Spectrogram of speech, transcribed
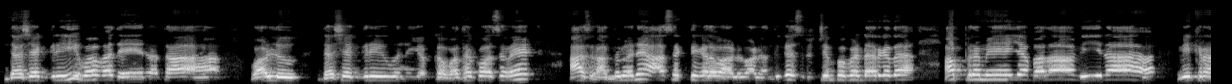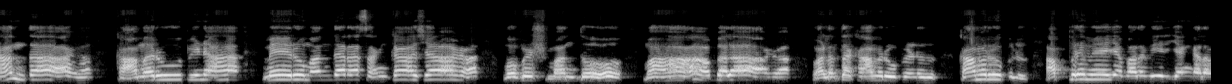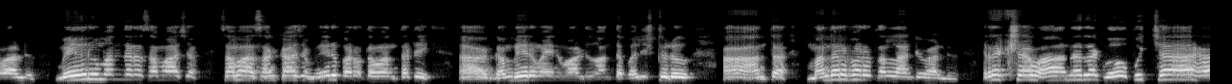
దశగ్రీవ వధేరతా వాళ్ళు దశగ్రీవుని యొక్క వధ కోసమే ఆస- అందులోనే ఆసక్తి గల వాళ్ళు వాళ్ళు అందుకే సృష్టింపబడ్డారు కదా. అప్రమేయ బల వీరా విక్రాంత కామరూపిణ మేరు మందర సంకాశా వపుష్మంతో మహాబలాగా వాళ్ళంతా కామరూపిణులు కామరూపులు అప్రమేయ బలవీర్యం గల వాళ్ళు మేరు మందర సమాస సమా సంకాశం మేరు పర్వతం అంతటి గంభీరమైన వాళ్ళు అంత బలిష్ఠులు అంత మందర పర్వతం లాంటి వాళ్ళు. రక్ష వానర గోపుచ్చాహ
